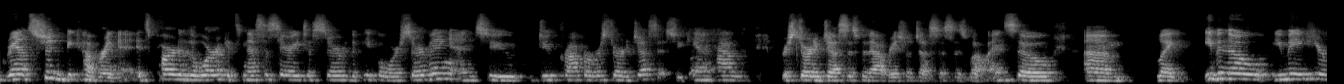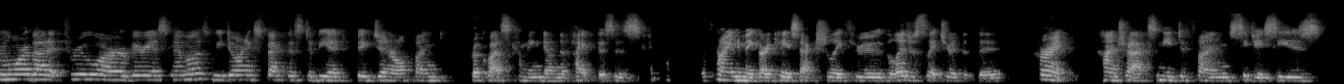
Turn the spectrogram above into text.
grants should be covering it. It's part of the work. It's necessary to serve the people we're serving and to do proper restorative justice. You can't have restorative justice without racial justice as well. And so, um, like, even though you may hear more about it through our various memos, we don't expect this to be a big general fund request coming down the pipe. This is, we're trying to make our case actually through the legislature that the current contracts need to fund CJCs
